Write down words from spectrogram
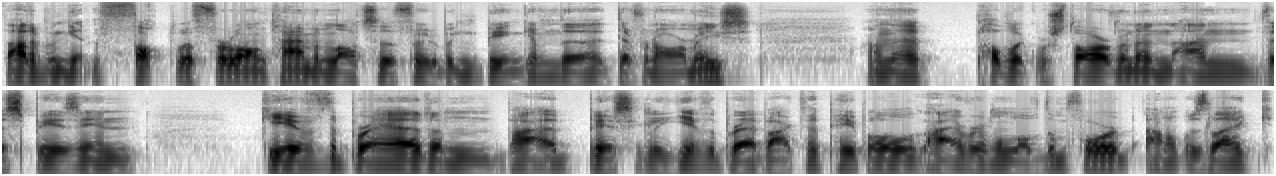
that had been getting fucked with for a long time, and lots of the food had been being given to different armies, and the public were starving. And, and Vespasian gave the bread and ba- basically gave the bread back to the people. Like, everyone loved him for it, and it was like,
